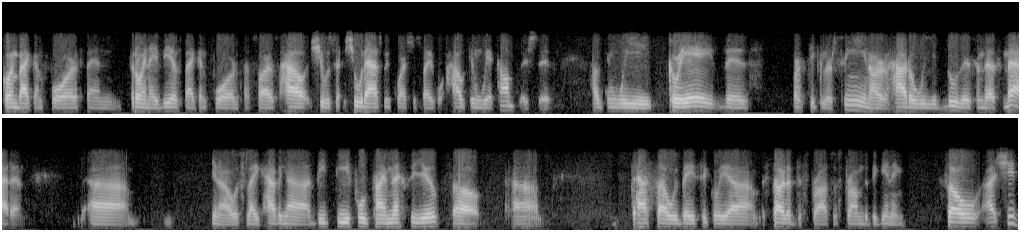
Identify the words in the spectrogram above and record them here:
going back and forth and throwing ideas back and forth as far as how she was she would ask me questions like how can we accomplish this, how can we create this particular scene? Or how do we do this and this and that? And um you know it's like having a DP full time next to you. So um that's how we basically uh, started this process from the beginning. So uh, she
